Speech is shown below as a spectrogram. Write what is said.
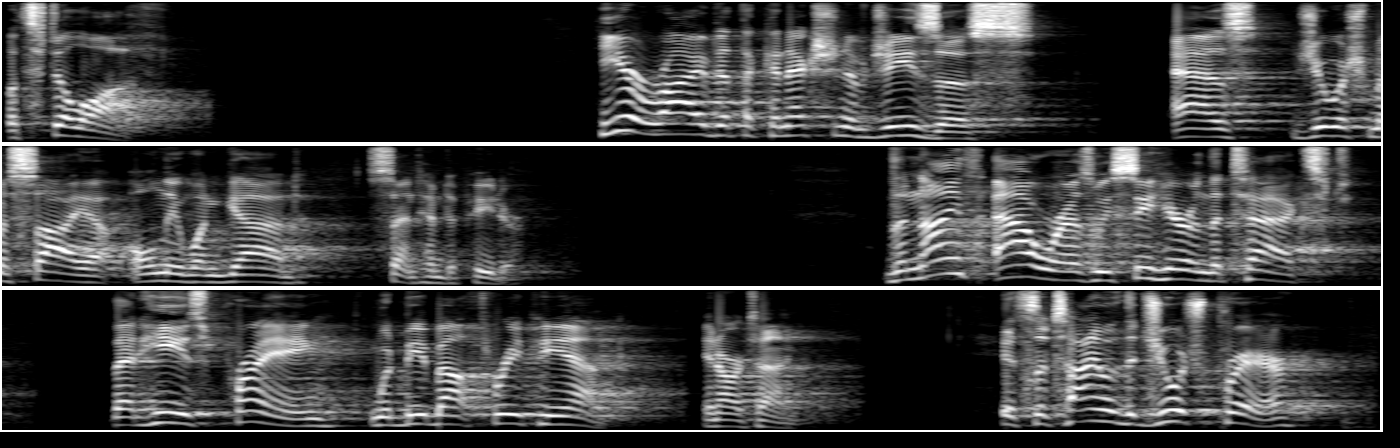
but still off. He arrived at the connection of Jesus as Jewish Messiah only when God sent him to Peter. The ninth hour, as we see here in the text, that he is praying would be about 3 p.m. in our time. It's the time of the Jewish prayer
